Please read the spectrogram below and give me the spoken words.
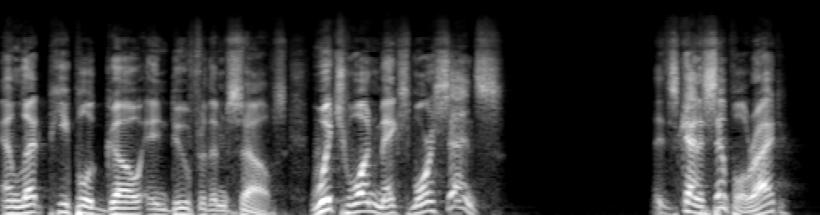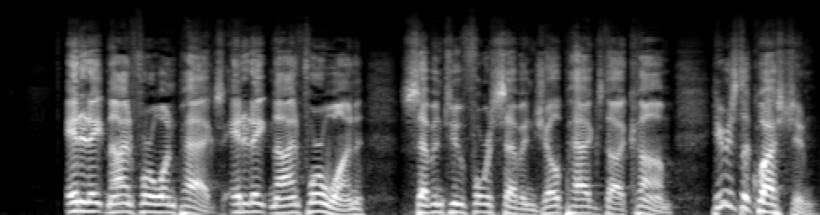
and let people go and do for themselves. Which one makes more sense? It's kind of simple, right? 888-941-PAGS, 888-941-7247, joepags.com. Here's the question,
